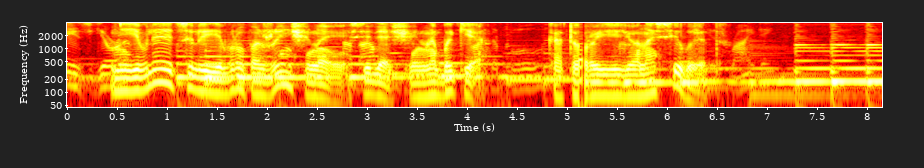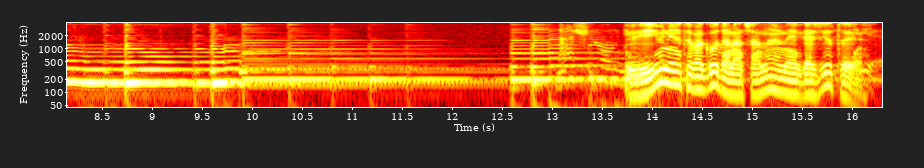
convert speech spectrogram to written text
Не является ли Европа женщиной, сидящей на быке, который ее насилует? В июне этого года национальные газеты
